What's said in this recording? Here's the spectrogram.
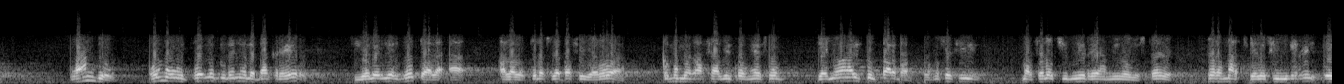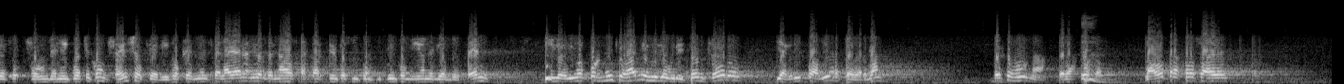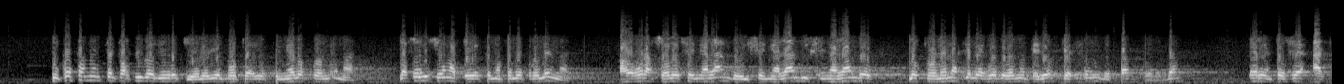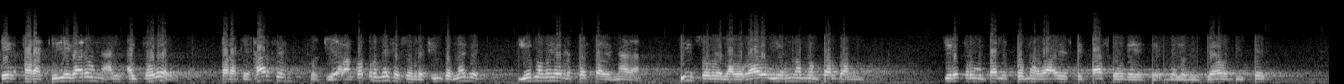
¿Cuándo? ¿Cómo el pueblo hondureño les va a creer? Si yo le di el voto a la, a, la doctora Suyapa Figueroa, ¿Cómo me va a salir con eso? Ya no a disculpar, pues no sé si Marcelo Chimirri es amigo de ustedes, pero Marcelo Chimirri eh, fue un delincuente confeso que dijo que en el le había ordenado sacar 155 millones de hotel y lo dijo por muchos años y lo gritó en foro y a grito abierto, ¿verdad? Esa es una de las cosas. La otra cosa es, supuestamente el Partido Libre, que yo le di el voto a ellos, tenía los problemas, la solución a todo este montón de problemas. Ahora solo señalando y señalando y señalando los problemas que les el gobierno anterior, que fue un desastre, ¿verdad? Pero entonces, ¿a qué, ¿para qué llegaron al, poder? ¿Para quejarse? Porque llevan cuatro meses sobre cinco meses y yo no veo respuesta de nada. Y sobre el abogado Guillermo Montalbán, quiero preguntarle cómo va este caso de, los empleados de usted,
